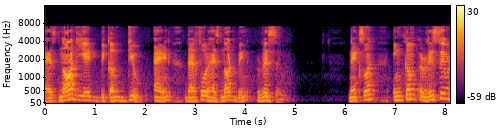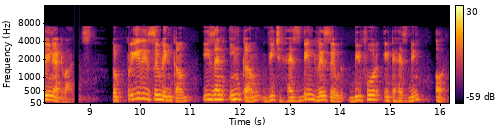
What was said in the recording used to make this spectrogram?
has not yet become due and therefore has not been received. Next one income received in advance. So pre-received income is an income which has been received before it has been earned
